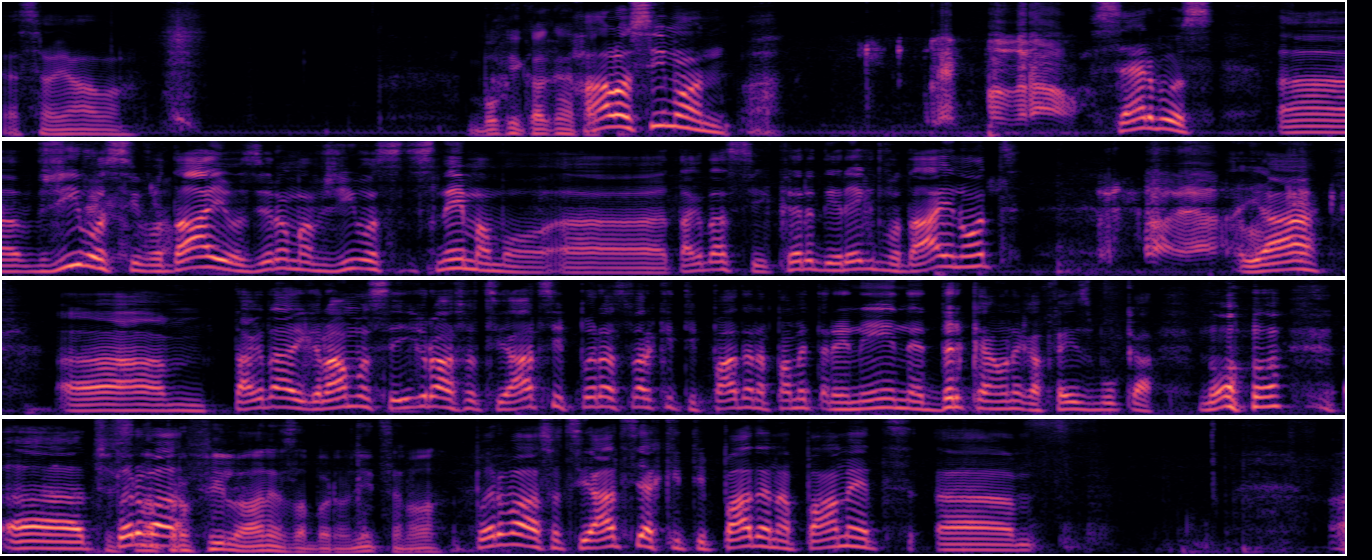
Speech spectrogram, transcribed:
Če se ojavo. Boki, kakaj je? Halo, Simon. Lep pozdrav. Servus. Uh, v živo si vodaj, oziroma v živo snemamo, uh, tako da si kar direkt vodaj not. Ja, ja. Ja, um, tako da igramo se igro asociacij. Prva stvar, ki ti pade na pamet, Rene, ne drkaj onega Facebooka. No, uh, Če si na prva, profilu, a ne za borovnice, no. prva asociacija, ki ti pade na pamet, um, uh,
